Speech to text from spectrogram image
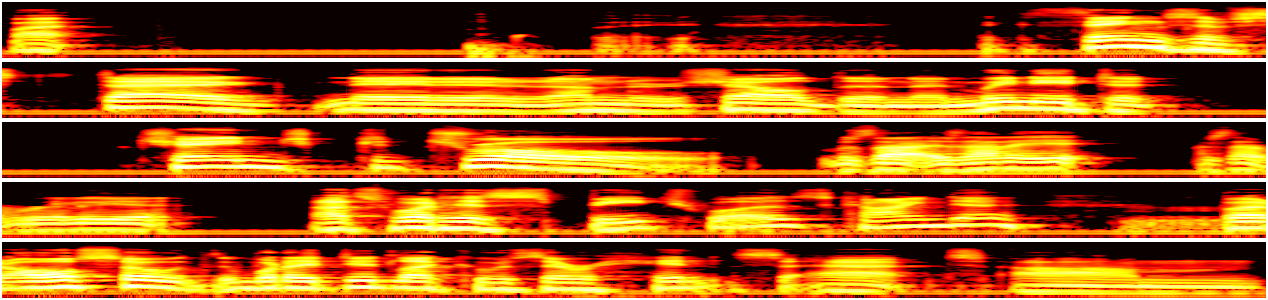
but things have stagnated under Sheldon, and we need to change control. Was that is that it? Was that really it? That's what his speech was, kinda. But also, what I did like was there were hints at um,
